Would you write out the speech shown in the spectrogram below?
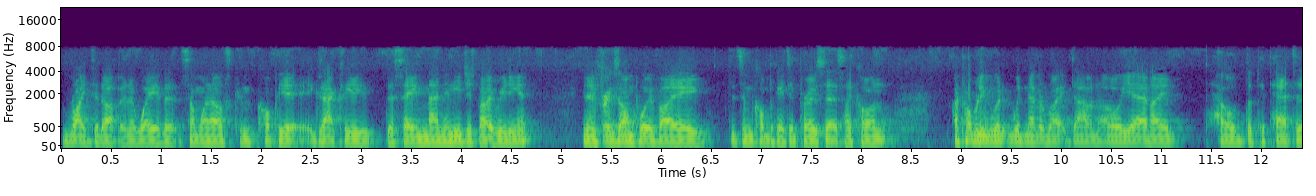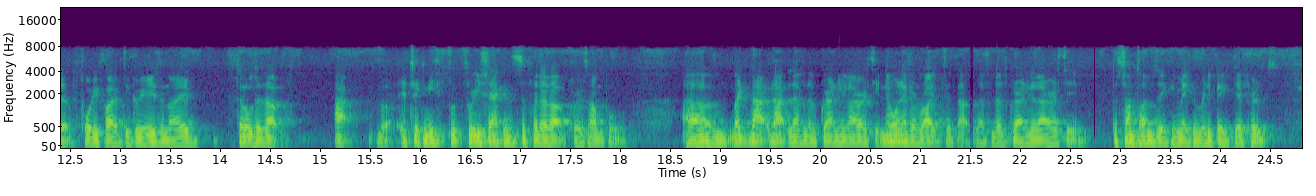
write it up in a way that someone else can copy it exactly the same manually just by reading it. You know, for example, if I did some complicated process, I can't. I probably would would never write down. Oh yeah, and I held the pipette at 45 degrees and I filled it up. At, it took me three seconds to fill it up, for example. Um, like that that level of granularity. No one ever writes at that level of granularity, but sometimes it can make a really big difference.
